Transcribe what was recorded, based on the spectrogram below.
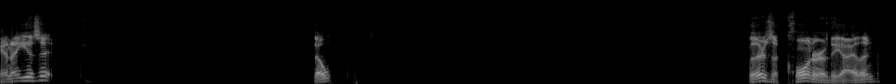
Can I use it? Nope. Well, there's a corner of the island.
